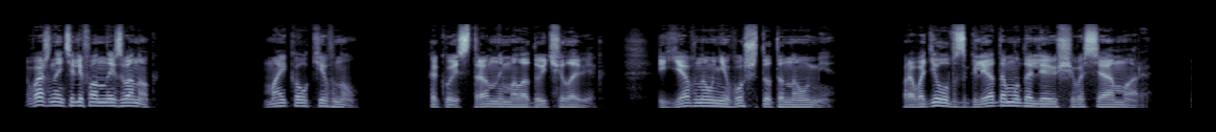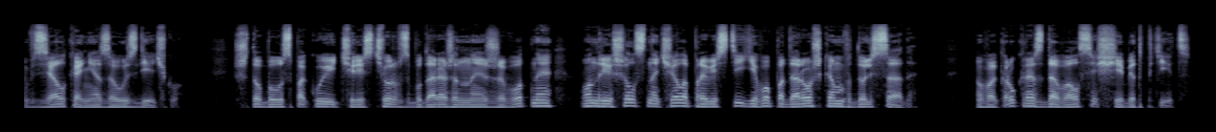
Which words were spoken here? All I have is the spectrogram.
Важный телефонный звонок». Майкл кивнул. Какой странный молодой человек. Явно у него что-то на уме. Проводил взглядом удаляющегося Амара. Взял коня за уздечку. Чтобы успокоить чересчур взбудораженное животное, он решил сначала провести его по дорожкам вдоль сада. Вокруг раздавался щебет птиц.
